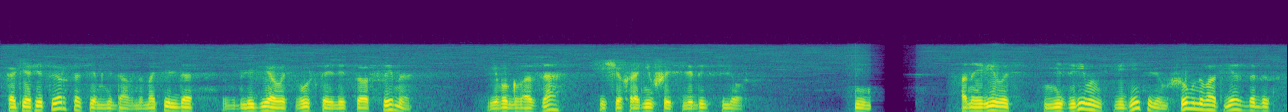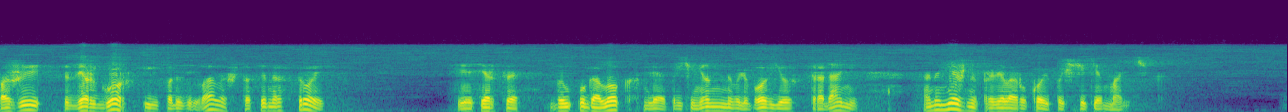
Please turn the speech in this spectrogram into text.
Как и офицер совсем недавно, Матильда вгляделась в узкое лицо сына, его глаза, еще хранившие следы слез. Она явилась незримым свидетелем шумного отъезда госпожи Вергор и подозревала, что сын расстроится. Ее сердце был уголок для причиненного любовью страданий, она нежно провела рукой по щеке мальчика.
